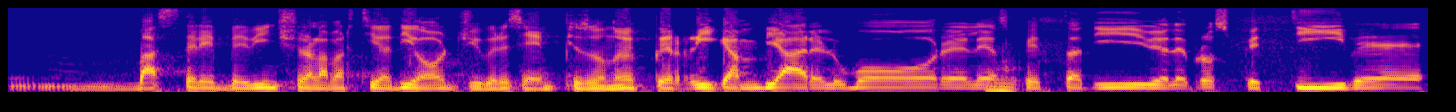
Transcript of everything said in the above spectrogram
basterebbe vincere la partita di oggi, per esempio, secondo me, per ricambiare l'umore, le mm. aspettative, le prospettive,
